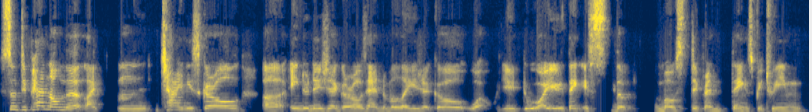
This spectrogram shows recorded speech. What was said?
so depend on the like mm, Chinese girl, uh, Indonesia girls, and Malaysia girl. What you what you think is the most different things between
